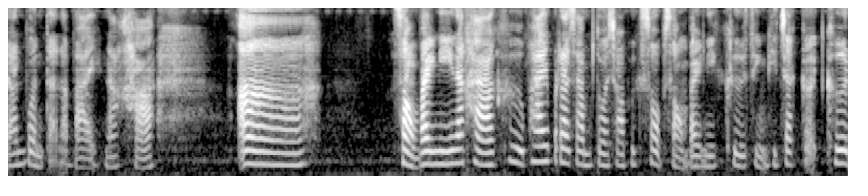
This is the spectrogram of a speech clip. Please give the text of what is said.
ด้านบนแต่ละใบนะคะอ่าสองใบนี้นะคะคือไพ่ประจำตัวชาวพฤษภสองใบนี้คือสิ่งที่จะเกิดขึ้น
